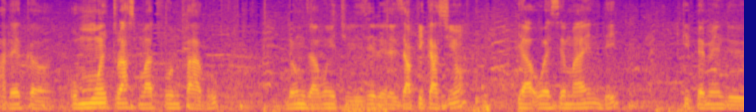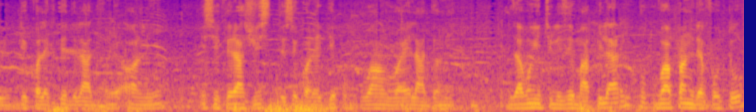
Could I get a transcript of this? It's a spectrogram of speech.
avec euh, au moins trois smartphones par groupe. Donc nous avons utilisé les applications. Il y a OSMAND qui permet de, de, collecter de la donnée en ligne. Il suffira juste de se connecter pour pouvoir envoyer la donnée. Nous avons utilisé Mapillary pour pouvoir prendre des photos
